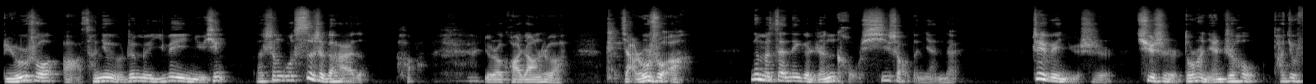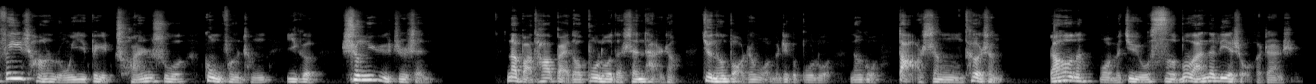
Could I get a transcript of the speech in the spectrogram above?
比如说啊，曾经有这么一位女性，她生过四十个孩子，哈，有点夸张是吧？假如说啊。那么，在那个人口稀少的年代，这位女士去世多少年之后，她就非常容易被传说供奉成一个生育之神。那把她摆到部落的神坛上，就能保证我们这个部落能够大生特生。然后呢，我们就有死不完的猎手和战士。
